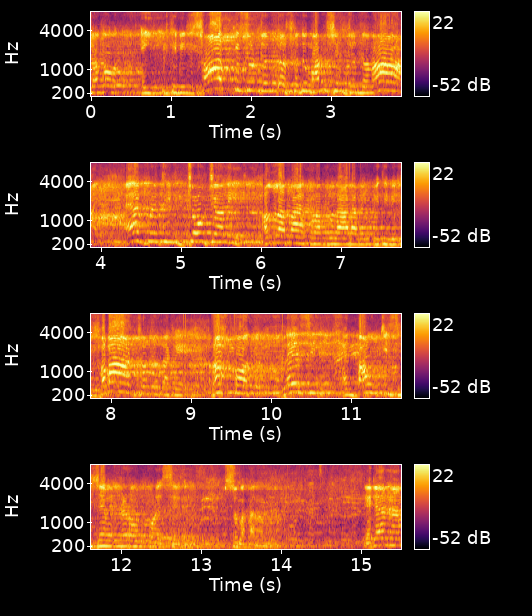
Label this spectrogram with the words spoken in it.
জগৎ, এই পৃথিবীর সব কিছুর জন্য শুধু মানুষের জন্য নয় এভরিথিং টোটালি আল্লাহ পাক রব্বুল আলামিন পৃথিবীর সবার জন্য তাকে রহমত ব্লেসিং এন্ড বাউন্টিস হিসেবে প্রেরণ করেছেন। সুবহানাল্লাহ। এটার নাম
